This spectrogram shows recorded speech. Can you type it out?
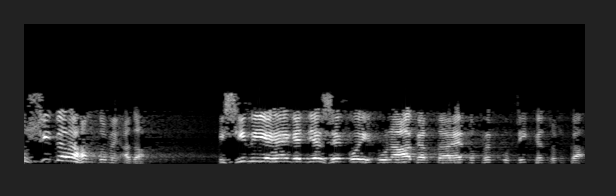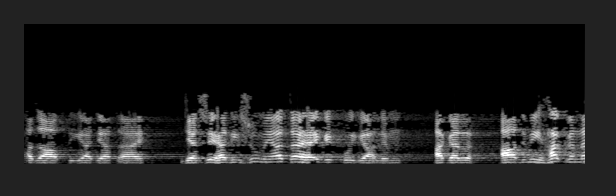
اسی طرح ہم تمہیں عذاب۔ اسی لیے ہے کہ جیسے کوئی گناہ کرتا ہے تو پھر اسی قسم کا عذاب دیا جاتا ہے۔ جیسے حدیثوں میں آتا ہے کہ کوئی عالم اگر آدمی حق نہ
